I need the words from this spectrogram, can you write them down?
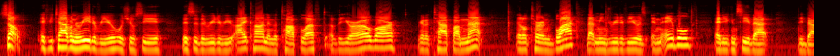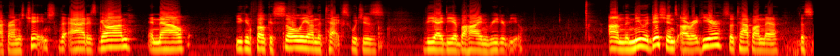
So, if you tap on Reader View, which you'll see this is the Reader View icon in the top left of the URL bar. We're going to tap on that. It'll turn black. That means Reader View is enabled. And you can see that the background has changed. The ad is gone. And now you can focus solely on the text, which is the idea behind Reader View. Um, the new additions are right here. So tap on the this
